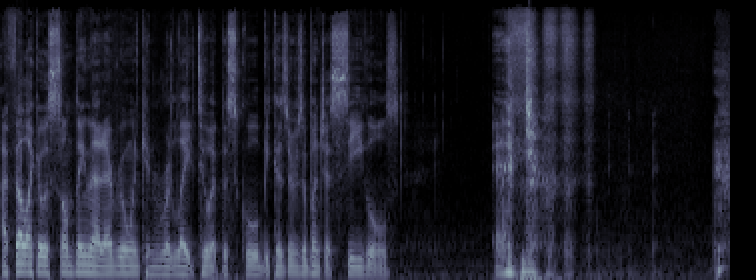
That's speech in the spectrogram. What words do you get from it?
I felt like it was something that everyone can relate to at the school because there was a bunch of seagulls. And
